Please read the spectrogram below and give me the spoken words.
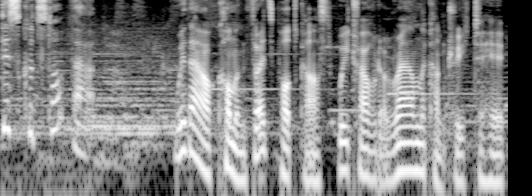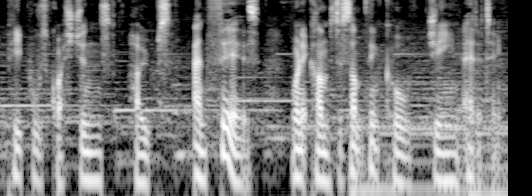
This could stop that. With our Common Threads podcast, we travelled around the country to hear people's questions, hopes, and fears when it comes to something called gene editing.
